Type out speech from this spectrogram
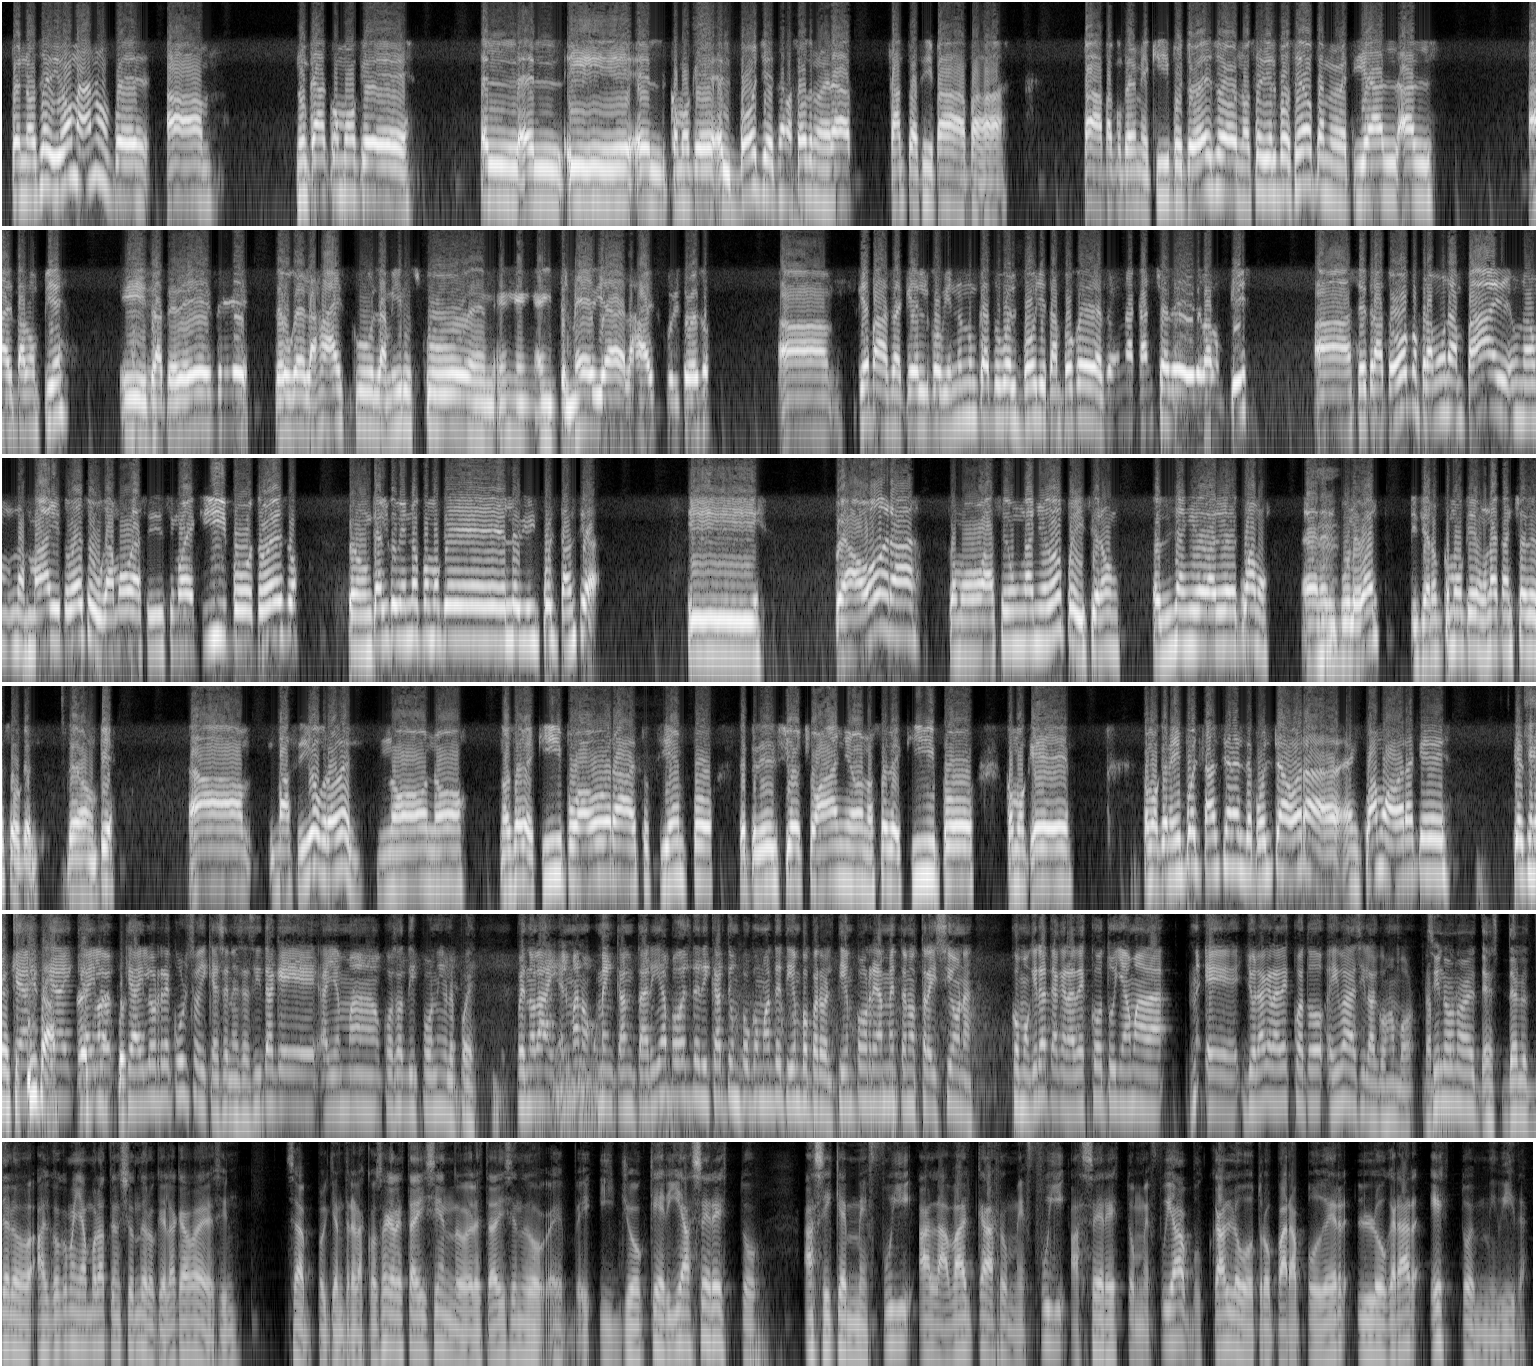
pues no se dio, mano, pues ah, nunca como que el, el y el como que el budget de nosotros no era tanto así para para para comprar mi equipo y todo eso, no se dio el boxeo, pues me metí al al, al balompié y traté de, de, de jugar en la high school, la middle school, en, en, en- intermedia, la high school y todo eso. Ah, ¿Qué pasa? Que el gobierno nunca tuvo el budget tampoco de hacer una cancha de, de balompié. Ah, se trató, compramos unas mallas, una, unas mallas y todo eso, jugamos así, hicimos equipo, todo eso, pero nunca el gobierno como que le dio importancia. Y pues ahora, como hace un año o dos, pues hicieron, no sé si han ido al área de Cuamo, en el Boulevard, hicieron como que una cancha de soccer, de balompié. Ah, vacío, brother. No, no, no se ve equipo ahora, estos tiempos, después de 18 años, no se ve equipo, como que, como que no hay importancia en el deporte ahora, en Cuamo, ahora que, que se que, que hay, necesita. que hay- que hay lo- que hay los recursos y que se necesita que haya más cosas disponibles, pues, pues no las hay. Hermano, me encantaría poder dedicarte un poco más de tiempo, pero el tiempo realmente nos traiciona. Como quiera, te agradezco tu llamada. Eh, yo le agradezco a todos. Iba a decir algo, Jambo. Sí, no, no, es de, lo- de lo- algo que me llamó la atención de lo que él acaba de decir. O sea, porque entre las cosas que él está diciendo, él está diciendo, eh, eh, y yo quería hacer esto, así que me fui a lavar carro, me fui a hacer esto, me fui a buscar lo otro para poder lograr esto en mi vida.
